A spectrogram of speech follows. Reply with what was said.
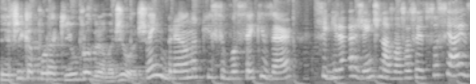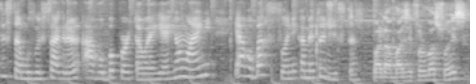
E fica por aqui o programa de hoje. Lembrando que se você quiser seguir a gente nas nossas redes sociais, estamos no Instagram, arroba portalrronline e arroba Sônica Metodista. Para mais informações,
